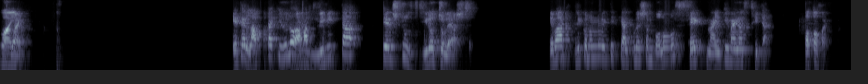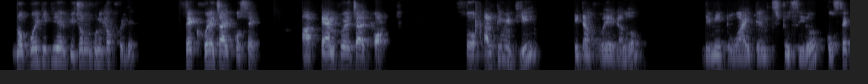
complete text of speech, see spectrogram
ওয়াই এতে লাভটা কি হলো? আমার লিমিটটা টেন্স টু জিরো চলে আসছে। এবার ত্রিকোণমিতিক ক্যালকুলেশন বলো সেক নাইনটি মাইনাস থিটা কত হয়? নব্বই ডিগ্রি এর বিজোড় গুণিতক হইলে সেক হয়ে যায় কোসেক আর ট্যান হয়ে যায় কট সো আলটিমেটলি এটা হয়ে গেল limit y tends to zero cosec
